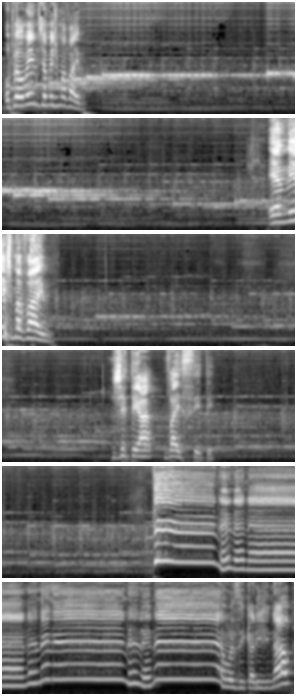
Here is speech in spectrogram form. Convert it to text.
Ou pelo menos a mesma vibe. É a mesma vibe. GTA Vice City. A música original.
